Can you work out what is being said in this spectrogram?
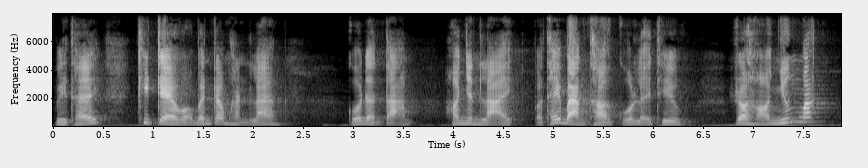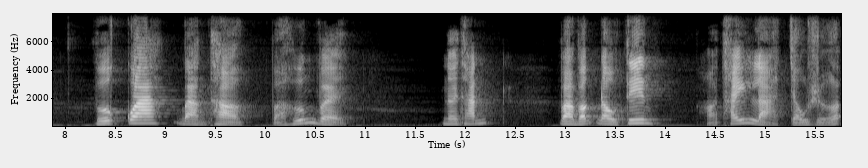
Vì thế, khi trèo vào bên trong hành lang của đền tạm, họ nhìn lại và thấy bàn thờ của lễ thiêu. Rồi họ nhướng mắt, vượt qua bàn thờ và hướng về nơi thánh. Và vật đầu tiên họ thấy là chậu rửa.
